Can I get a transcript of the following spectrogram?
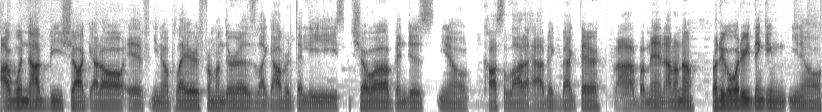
I would not be shocked at all if you know players from Honduras like Alberth Elis show up and just you know cause a lot of havoc back there. Uh, but man, I don't know. Rodrigo, what are you thinking, you know,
